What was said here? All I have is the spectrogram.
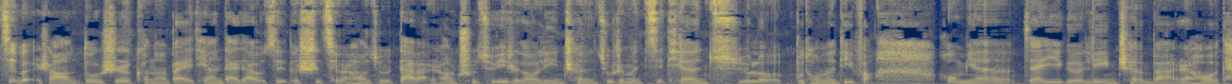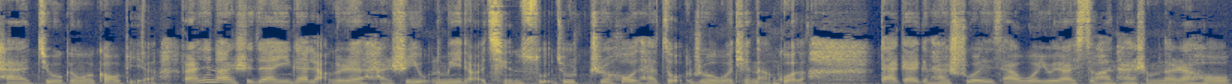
基本上都是可能白天大家有自己的事情，然后就是大晚上出去，一直到凌晨，就这么几天去了不同的地方。后面在一个凌晨吧，然后他就跟我告别。反正那段时间应该两个人还是有那么一点情愫。就之后他走了之后，我挺难过的。大概跟他说了一下我有点喜欢他什么的，然后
